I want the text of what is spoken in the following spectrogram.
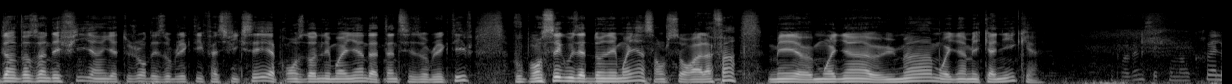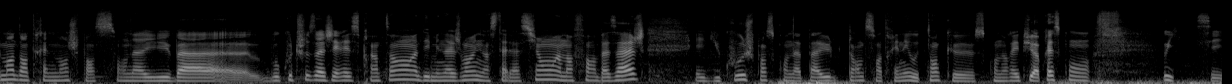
dans, un défi, hein, il y a toujours des objectifs à se fixer. Après, on se donne les moyens d'atteindre ces objectifs. Vous pensez que vous êtes donné moyens, ça on le saura à la fin. Mais euh, moyens euh, humains, moyens mécaniques? Le problème, c'est qu'on manque cruellement d'entraînement, je pense. On a eu bah, beaucoup de choses à gérer ce printemps un déménagement, une installation, un enfant en bas âge. Et du coup, je pense qu'on n'a pas eu le temps de s'entraîner autant que ce qu'on aurait pu. Après, ce qu'on. Oui, c'est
